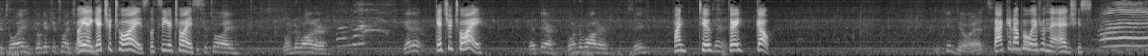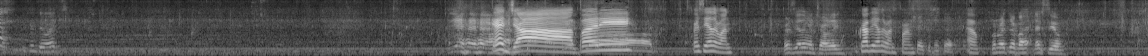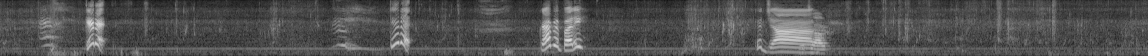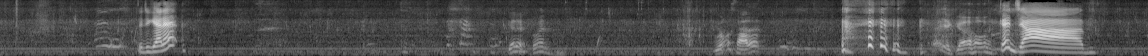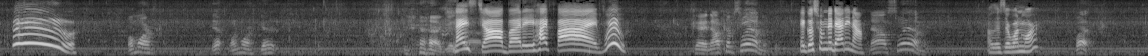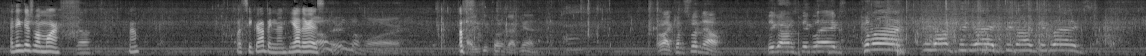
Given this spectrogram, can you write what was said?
Your toy? Go get your toy, Oh yeah, get your toys. Let's see your toys. Get your toy. Go underwater. Get it. Get your toy. Right there. Go underwater. See? One, two, three, go. You can do it. Back it up away from the edge. She's You can do it. Yeah. Good job, buddy. job. Where's the other one? Where's the other one, Charlie? Grab the other one for him. Right there, right there. Oh. One right there, by, next to you. Get it. Get it. Grab it, buddy. Good job. Good. Did you get it? Get it. Go ahead. You almost had it. There you go. Good job. Woo! One more. Yep, one more. Get it. Nice job, buddy. High five. Woo! Okay, now come swim. Hey, go swim to daddy now. Now swim. Oh, is there one more? What? I think there's one more. No. No. What's he grabbing then? Yeah, there is. Oh, there is one more. Oh, Oh, you keep going back in. All right, come swim now. Big arms, big legs. Come on. Big arms, big legs. Big arms, big legs.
